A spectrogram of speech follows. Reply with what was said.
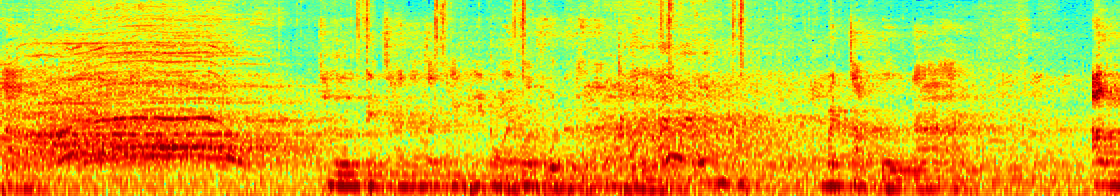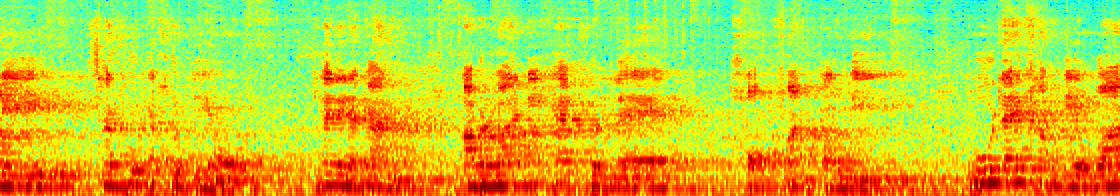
ครับ เธอเป็นชั้นจะกินให้น้อยกว่าคนข้างเธอ มันจับโบกได้ เอานี้ฉันพูดแค่คนเดียว แค่นี้ละกัน เอาเป็นว่านี่แค่คนแรกของฝั่งเกาหลีพูดได้คำเดียวว่า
